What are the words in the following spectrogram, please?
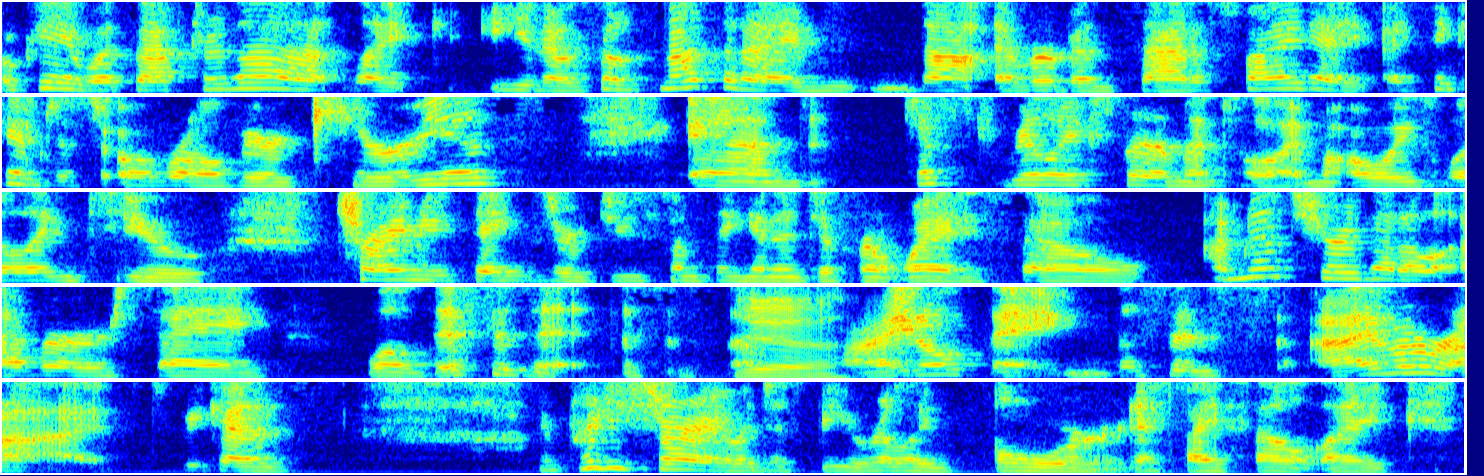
okay, what's after that? Like, you know, so it's not that I'm not ever been satisfied. I, I think I'm just overall very curious and just really experimental. I'm always willing to try new things or do something in a different way. So I'm not sure that I'll ever say, well, this is it. This is the yeah. final thing. This is, I've arrived because I'm pretty sure I would just be really bored if I felt like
